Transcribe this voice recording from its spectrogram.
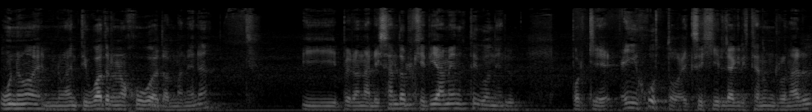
uno en el 94 no jugó de tal manera, y, pero analizando objetivamente con el... Porque es injusto exigirle a Cristiano Ronaldo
